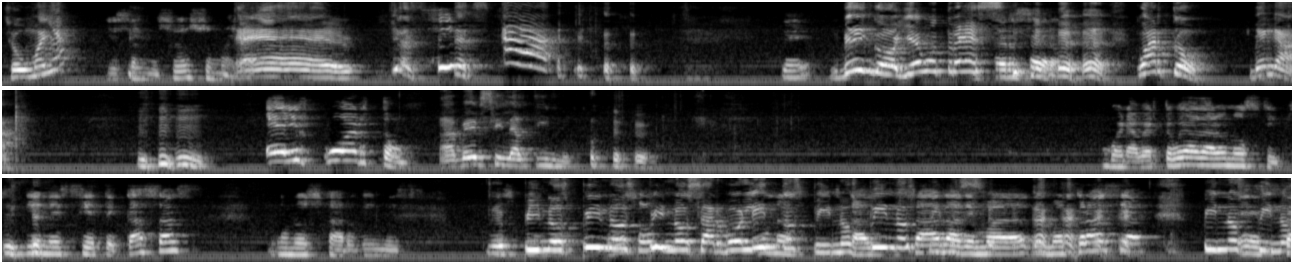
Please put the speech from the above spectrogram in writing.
¿Sumaya? Y es el Museo Sumaya. Eh, yes, Bingo, llevo tres. Tercero. Cuarto, venga. El cuarto. A ver si latino. Bueno, a ver, te voy a dar unos tips. Tienes siete casas, unos jardines. Pinos, pinos, pinos, arbolitos, pinos, pinos, pinos. de democracia. pinos, pinos,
